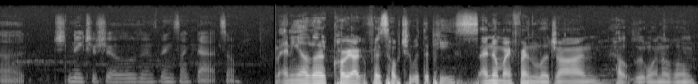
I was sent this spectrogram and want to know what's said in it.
of uh, nature shows and things like that. So. Any other choreographers helped you with the piece? I know my friend LeJon helped with one of them.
